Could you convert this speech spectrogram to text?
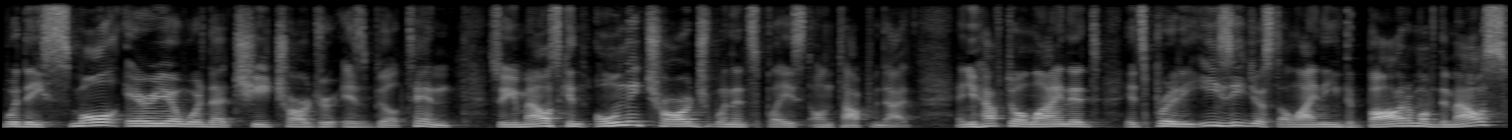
with a small area where that Qi charger is built in. So your mouse can only charge when it's placed on top of that. And you have to align it. It's pretty easy, just aligning the bottom of the mouse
